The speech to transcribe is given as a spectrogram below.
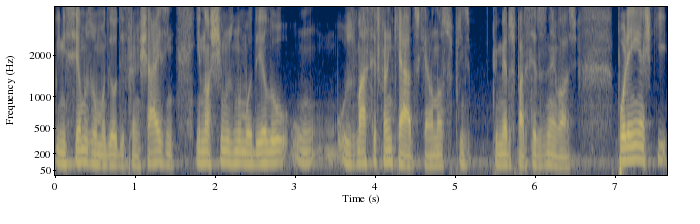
iniciamos o modelo de franchising e nós tínhamos no modelo um, os master franqueados, que eram nossos primeiros parceiros de negócio. Porém, acho que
